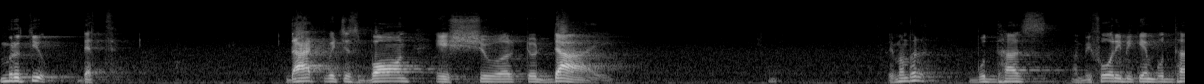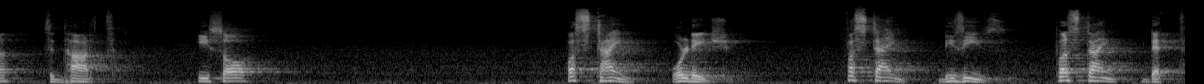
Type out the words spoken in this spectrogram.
Mrityu, death. That which is born is sure to die. Remember Buddha's, before he became Buddha, Siddharth, he saw first time old age, first time disease, first time death.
